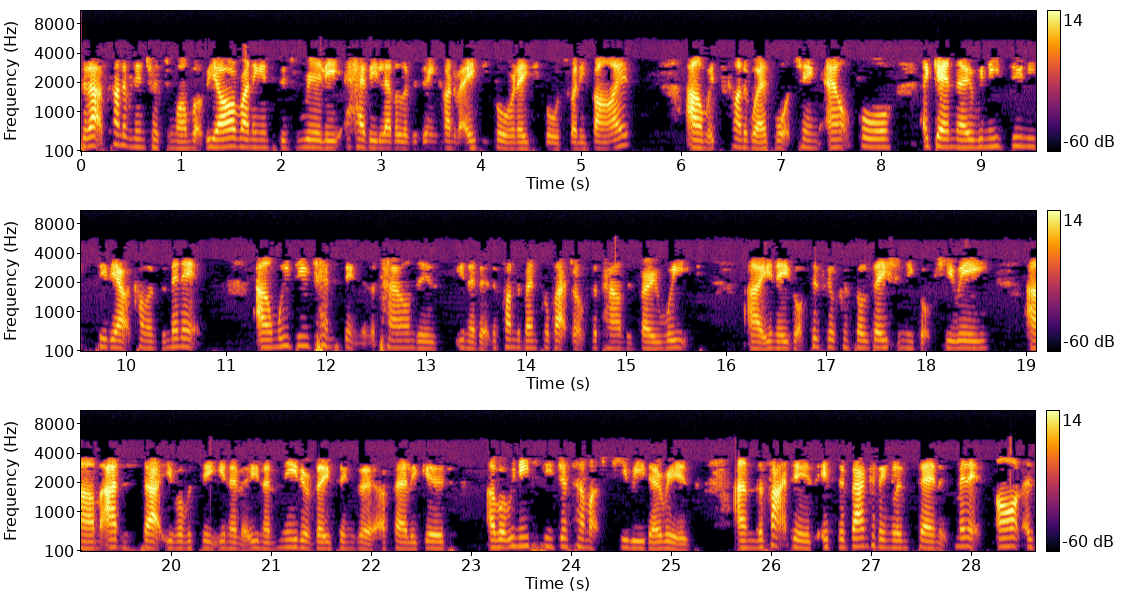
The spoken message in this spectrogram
so that's kind of an interesting one, but we are running into this really heavy level of between kind of 84 and 84.25. Um, it's kind of worth watching out for. Again, though, we need, do need to see the outcome of the minute. Um, we do tend to think that the pound is, you know, that the fundamental backdrop for the pound is very weak. Uh, you know, you've got fiscal consolidation, you've got QE. Um, added to that, you've obviously, you know, you know, neither of those things are, are fairly good. Uh, but we need to see just how much QE there is. And the fact is, if the Bank of England in its minutes aren't as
